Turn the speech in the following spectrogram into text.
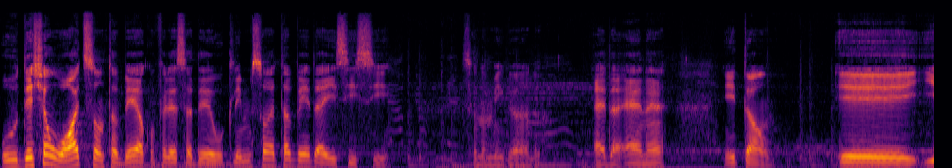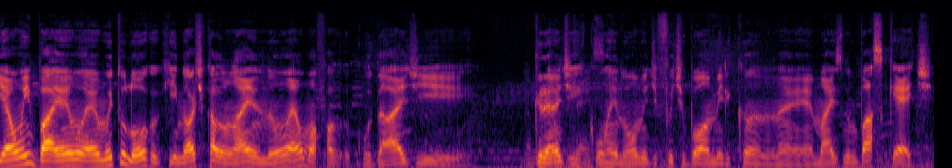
O Deshaun Watson também, a conferência dele, o Clemson é também da ACC, se eu não me engano. É, da, é né? Então, e, e é, um, é, é muito louco que North Carolina não é uma faculdade grande com renome de futebol americano, né? É mais no basquete.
